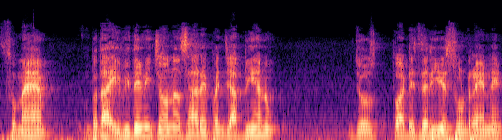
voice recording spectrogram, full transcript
ਸੋ ਮੈਂ ਵਧਾਈ ਵੀ ਦੇਣੀ ਚਾਹੁੰਦਾ ਸਾਰੇ ਪੰਜਾਬੀਆਂ ਨੂੰ, ਜੋ ਤੁਹਾਡੇ ਜ਼ਰੀਏ ਸੁਣ ਰਹੇ ਨੇ।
